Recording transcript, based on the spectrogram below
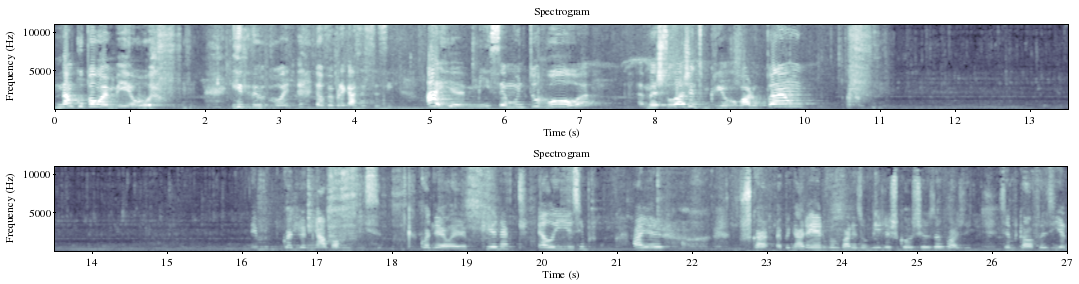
não que o pão é meu. e depois ele foi para casa e disse assim, ai, a missa é muito boa, mas toda a gente me queria roubar o pão. Lembro quando a minha avó me disse que quando ela era pequena, ela ia sempre à erva, buscar, apanhar erva, levar as ovelhas com os seus avós. E sempre que ela fazia,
